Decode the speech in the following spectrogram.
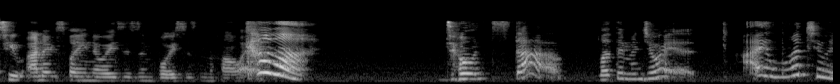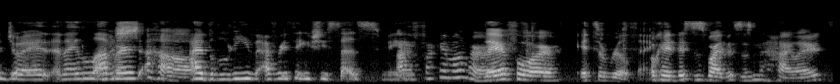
to unexplained noises and voices in the hallway. Come on. Don't stop. Let them enjoy it. I want to enjoy it, and I love her. I believe everything she says to me. I fucking love her. Therefore, it's a real thing. Okay, this is why this isn't highlights.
